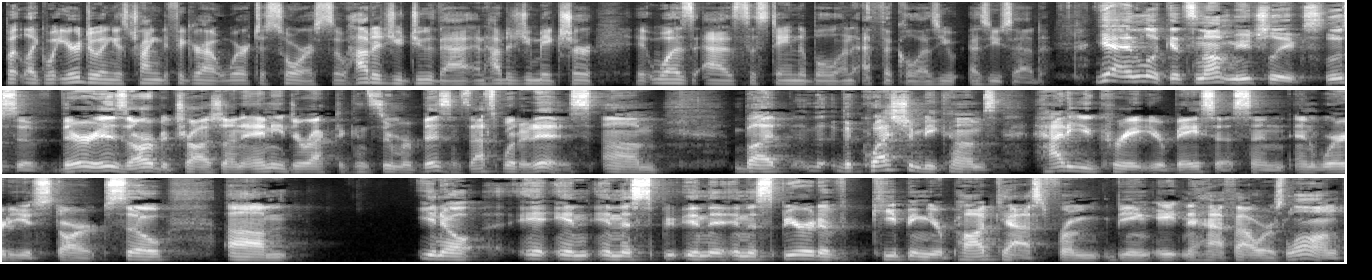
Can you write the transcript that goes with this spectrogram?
but like what you're doing is trying to figure out where to source. So how did you do that and how did you make sure it was as sustainable and ethical as you as you said? Yeah, and look, it's not mutually exclusive. There is arbitrage on any direct to consumer business. That's what it is. Um, but the question becomes how do you create your basis and and where do you start? So um, you know, in in the in the in the spirit of keeping your podcast from being eight and a half hours long,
